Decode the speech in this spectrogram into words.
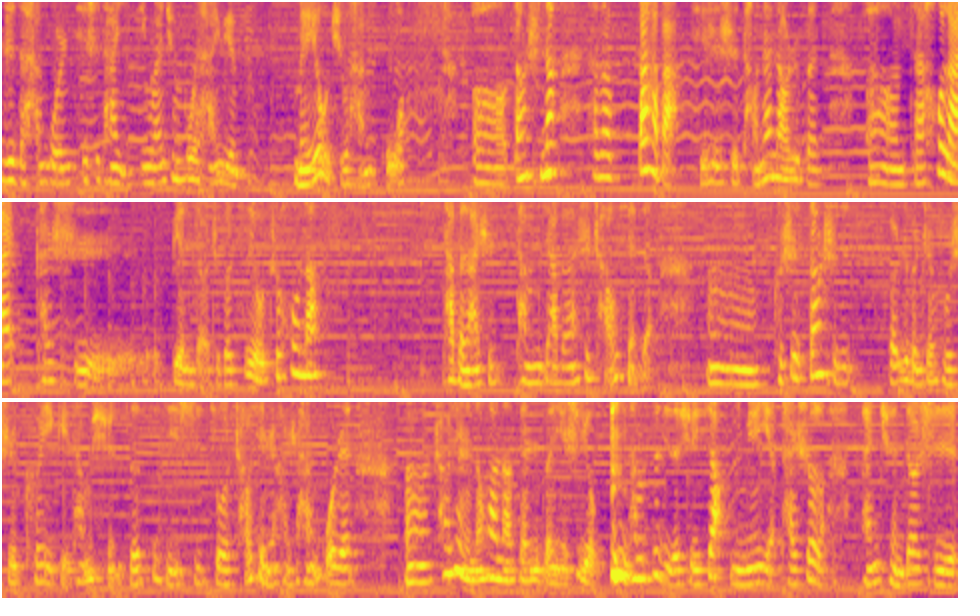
日的韩国人，其实他已经完全不会韩语，没有去过韩国。呃，当时呢，他的爸爸其实是逃难到日本，嗯，在后来开始变得这个自由之后呢，他本来是他们家本来是朝鲜的，嗯，可是当时呃日本政府是可以给他们选择自己是做朝鲜人还是韩国人。嗯，朝鲜人的话呢，在日本也是有 他们自己的学校，里面也拍摄了，完全的是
